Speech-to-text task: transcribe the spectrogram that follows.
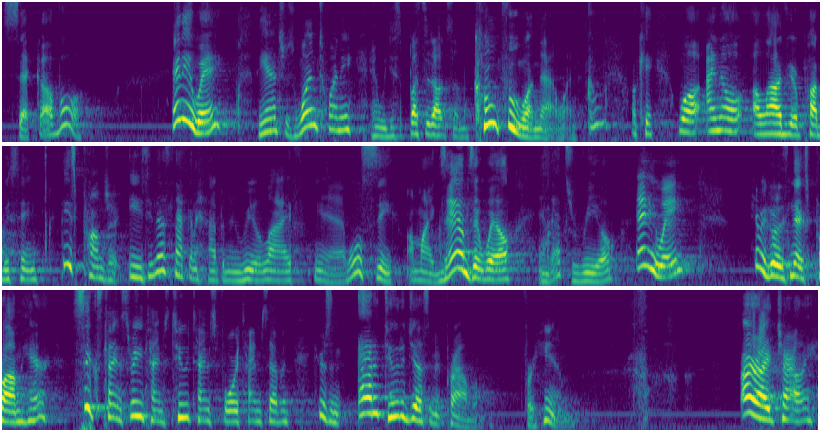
Secavo. Anyway, the answer is 120, and we just busted out some kung fu on that one. Okay, well, I know a lot of you are probably saying, these problems are easy. That's not going to happen in real life. Yeah, we'll see. On my exams it will, and that's real. Anyway, here we go to this next problem here. 6 times 3 times 2 times 4 times 7. Here's an attitude adjustment problem for him. All right, Charlie,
